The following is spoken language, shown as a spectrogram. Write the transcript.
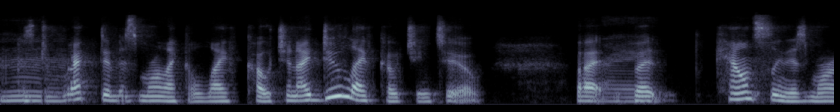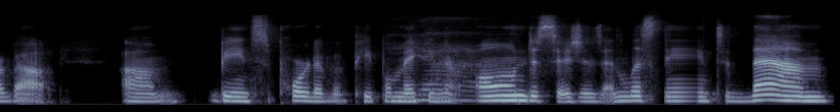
because mm. directive is more like a life coach and i do life coaching too but right. but counseling is more about um, being supportive of people making yeah. their own decisions and listening to them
